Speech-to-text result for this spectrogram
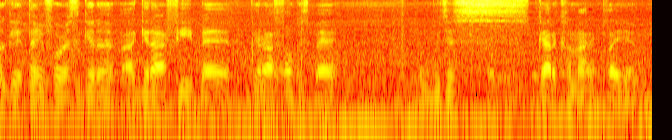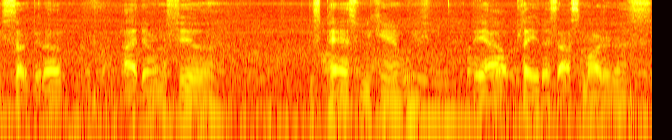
a good thing for us to get a, uh, get our feet back, get our focus back. And we just got to come out and play it. We sucked it up out there on the field. This past weekend, we they outplayed us, outsmarted us,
